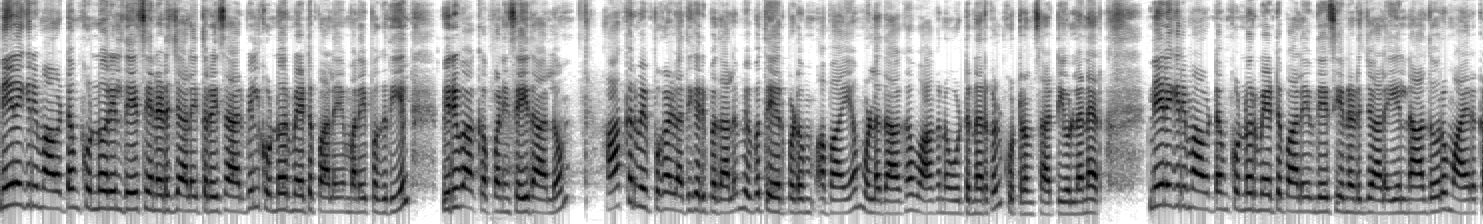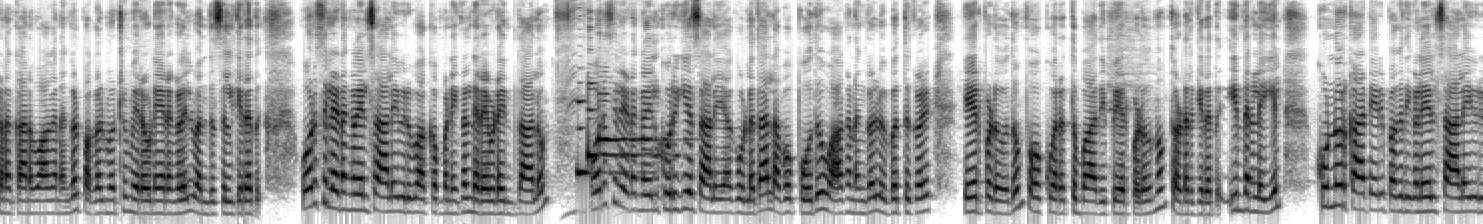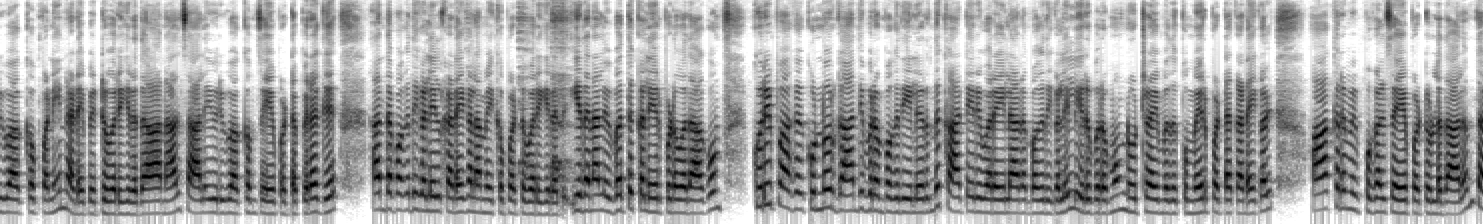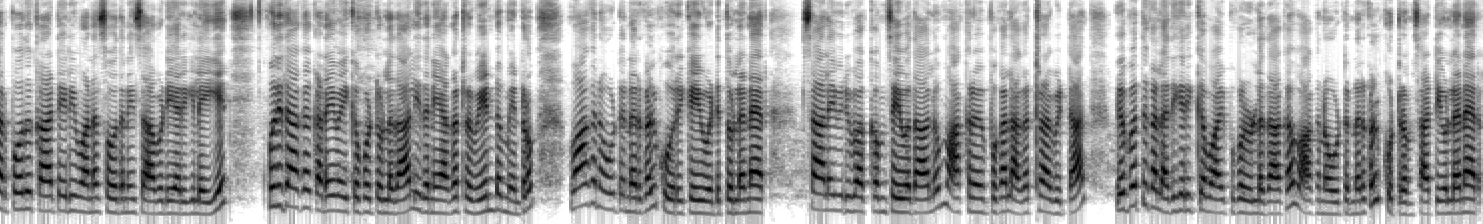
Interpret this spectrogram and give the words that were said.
நீலகிரி மாவட்டம் குன்னூரில் தேசிய நெடுஞ்சாலைத்துறை சார்பில் குன்னூர் மேட்டுப்பாளையம் மலைப்பகுதியில் விரிவாக்கப் பணி செய்தாலும் ஆக்கிரமிப்புகள் அதிகரிப்பதாலும் விபத்து ஏற்படும் அபாயம் உள்ளதாக வாகன ஓட்டுநர்கள் குற்றம் சாட்டியுள்ளனர். நீலகிரி மாவட்டம் குன்னூர் மேட்டுப்பாளையம் தேசிய நெடுஞ்சாலையில் நாள்தோறும் ஆயிரக்கணக்கான வாகனங்கள் பகல் மற்றும் இரவு நேரங்களில் வந்து செல்கிறது. ஒரு சில இடங்களில் சாலை விரிவாக்கப் பணிகள் நிறைவடைந்ததாலும் ஒரு சில இடங்களில் குறுகிய சாலையாக உள்ளதால் அவ்வப்போது வாகனங்கள் விபத்துகள் ஏற்படுவதும் போக்குவரத்து பாதிப்பு ஏற்படுவதும் தொடர்கிறது. இந்த நிலையில் குன்னூர் காட்டேரி பகுதிகளில் சாலை விரிவாக்கம் பணி நடைபெற்று வருகிறது. ஆனால் சாலை விரிவாக்கம் செய்யப்பட்ட பிறகு அந்த பகுதிகளில் கடைகள் அமைக்கப்பட்டு வருகிறது. இதனால் விபத்துக்கள் ஏற்படுவதாகவும் குறிப்பாக குன்னூர் காந்திபுரம் பகுதியிலிருந்து காட்டேரி வரையிலான பகுதிகளில் இருபுறமும் நூற்றி ஐம்பதுக்கும் மேற்பட்ட கடைகள் ஆக்கிரமிப்புகள் செய்யப்பட்டுள்ளதாலும் தற்போது காட்டேரி வன சோதனை சாவடி அருகிலேயே புதிதாக கடை வைக்கப்பட்டுள்ளதால் இதனை அகற்ற வேண்டும் என்றும் வாகன ஓட்டுநர்கள் கோரிக்கை விடுத்துள்ளனர். சாலை விரிவாக்கம் செய்வதாலும் ஆக்கிரமிப்புகள் அகற்றாவிட்டால் விபத்துகள் அதிகரிக்க வாய்ப்புகள் உள்ளதாக வாகன ஓட்டுநர்கள் குற்றம் சாட்டியுள்ளனர்.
